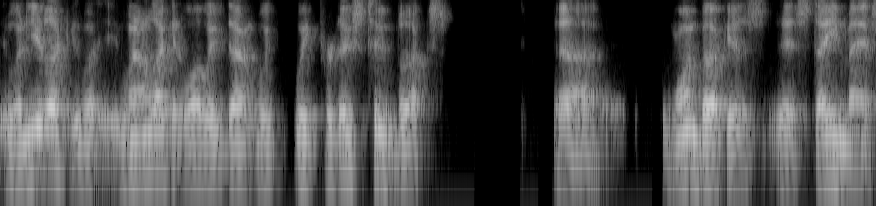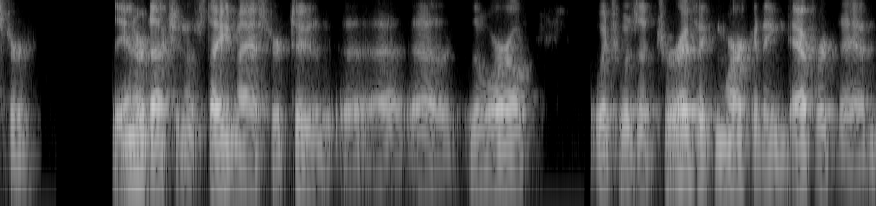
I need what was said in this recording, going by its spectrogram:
when you look when I look at what we've done, we we produced two books. Uh, one book is is Stainmaster, the introduction of Stainmaster to uh, uh, the world which was a terrific marketing effort and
